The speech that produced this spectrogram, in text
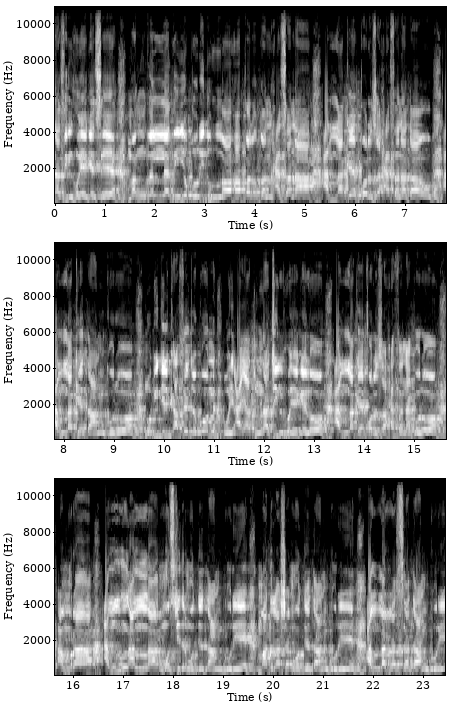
নাজিল হয়ে গেছে মাংদাল্লাযী ইউকরিদুল্লাহ কারদান হাসানা আল্লাহকে কর্জা হাসানা দাও, আল্লাহকে দান করো। নবীজির কাছে যখন ওই আয়াত নাজিল হয়ে গেল, আল্লাহকে কর্জা হাসানা করো। আমরা আল্লাহ, আল্লাহর মসজিদের মধ্যে দান করে মাদ্রাসার মধ্যে দান করে, আল্লাহর রাস্তা দান করে,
